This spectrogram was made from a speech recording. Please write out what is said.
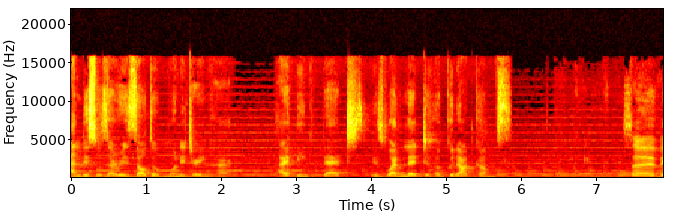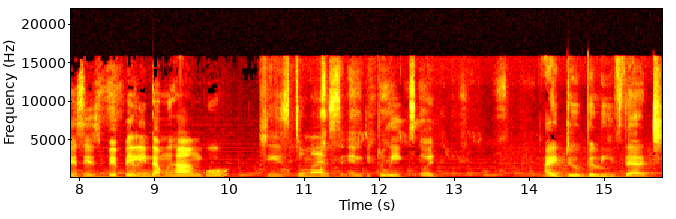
And this was a result of monitoring her. I think that is what led to her good outcomes. So this is Bebelinda Muhango. She's two months and two weeks old. I do believe that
